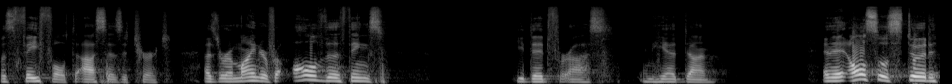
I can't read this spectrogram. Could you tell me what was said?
was faithful to us as a church, as a reminder for all of the things he did for us and he had done. And it also stood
